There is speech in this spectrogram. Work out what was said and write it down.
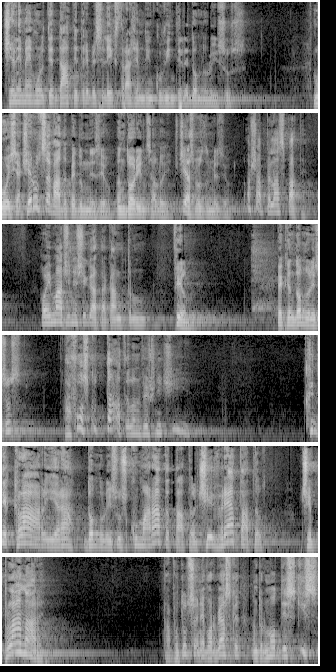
cele mai multe date trebuie să le extragem din cuvintele Domnului Isus. Moise a cerut să vadă pe Dumnezeu în dorința lui. Ce a spus Dumnezeu? Așa, pe la spate. O imagine și gata, ca într-un film. Pe când Domnul Isus a fost cu Tatăl în veșnicie cât de clar era Domnul Iisus, cum arată Tatăl, ce vrea Tatăl, ce plan are. A putut să ne vorbească într-un mod deschis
